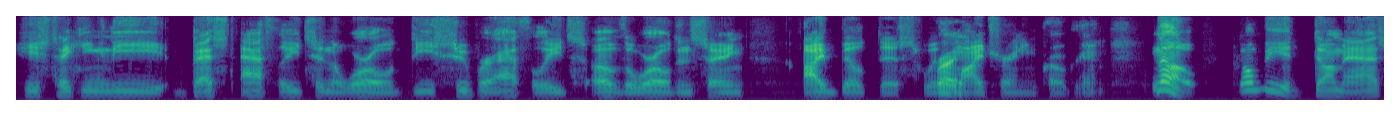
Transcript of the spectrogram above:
he's taking the best athletes in the world, the super athletes of the world, and saying, I built this with Right. my training program. No, don't be a dumbass.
